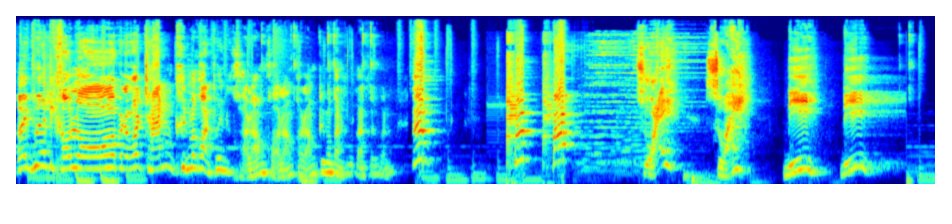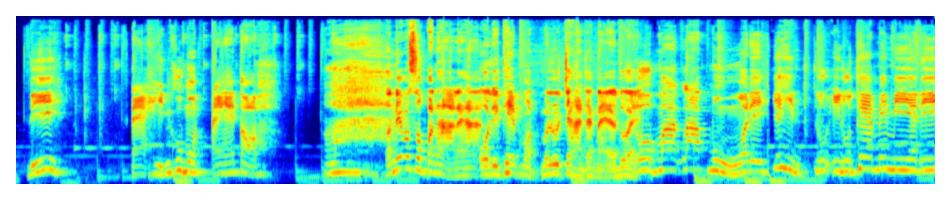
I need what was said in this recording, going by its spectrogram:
เฮ้ยเพื่อนที่เขารอไปลงร้อยชั้นขึ้นมาก่อนเพื่อนขอร้องขอร้องขอร้องขึ้นมาก่อนขึ้นก่อนขึ้นมาก่อนปึ๊บปึ๊บปั๊บสวยสวย ดีดี ดี แต่หินกูหมดไปไงต่อ ตอนนี้ประสบปัญหาเลยฮะ โอริเทพหมด ไม่รู้จะหาจากไหนแล้วด้วย โลภมากลาบหมูอะดิยี่หินลูอีรูเทพไม่มีอะดิ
